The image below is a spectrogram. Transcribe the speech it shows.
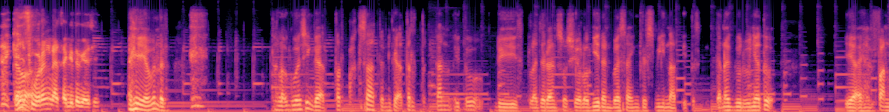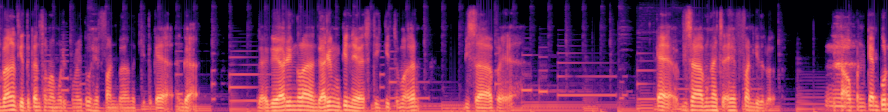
Kayaknya Kalau- semua orang ngerasa gitu gak sih? iya bener. Kalau gue sih nggak terpaksa dan nggak tertekan itu di pelajaran sosiologi dan bahasa Inggris minat itu karena gurunya tuh ya have fun banget gitu kan sama murid-murid itu have fun banget gitu. Kayak nggak nggak garing lah. Garing mungkin ya sedikit cuma kan bisa apa ya? Kayak bisa mengajak fun gitu loh. Kita Hmm. open camp pun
